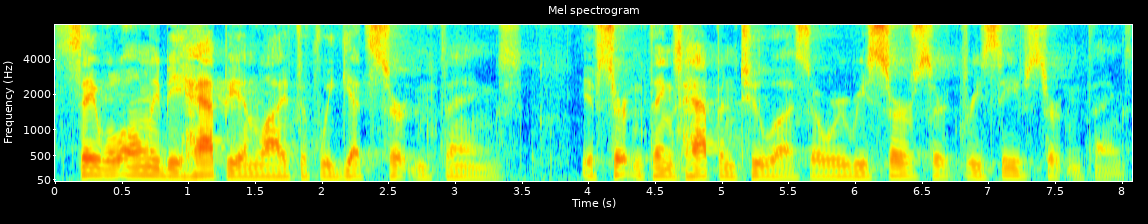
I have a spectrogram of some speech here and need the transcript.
say we'll only be happy in life if we get certain things, if certain things happen to us, or we receive certain things.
